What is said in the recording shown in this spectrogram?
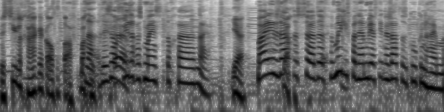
de zielig haak ik altijd af. Maar nou, goed. Het is wel uh, zielig als mensen toch... nou ja. ja. Maar inderdaad, dus, de familie van hem die heeft inderdaad het Guggenheim...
